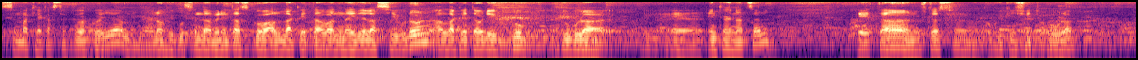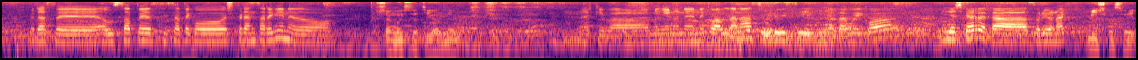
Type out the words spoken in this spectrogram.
zenbakiak aztertu dako dira, baina no, ikusten da benetazko aldaketa bat nahi dela ziburun, aldaketa hori guk dugula e, enkarnatzen, eta ustez horrekin seituko gula. Beraz, e, izateko esperantzarekin edo? Esango izuetik ganden. Erki, ba, hemen genuen eneko aldana, ziburu bizi 2008koa, mila esker eta zorionak. Mi esker.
